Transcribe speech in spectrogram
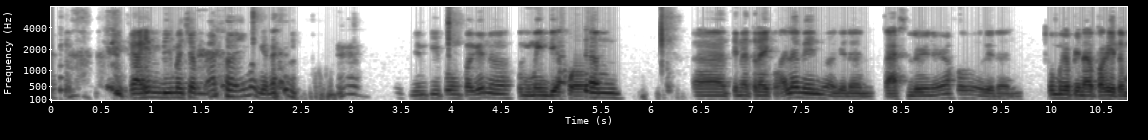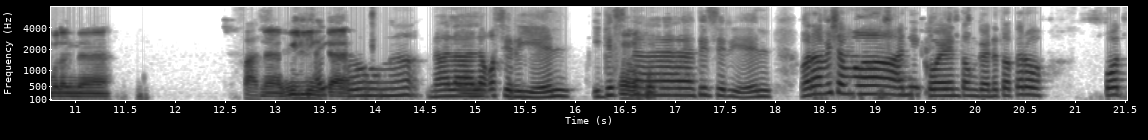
Kahit hindi man siya, ano, yung mga ganun. Yung tipong pag ano, pag may hindi ako alam, ah, tinatry kong alamin, mga ganun. Fast learner ako, mga ganun. Kumbaga pinapakita mo lang na Fast. na willing Ay, ka. oo nga. Naalala ko si Riel. Igas Oo. natin si Riel. Marami siyang mga ano, eh, kwentong ganito. Pero, pot,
